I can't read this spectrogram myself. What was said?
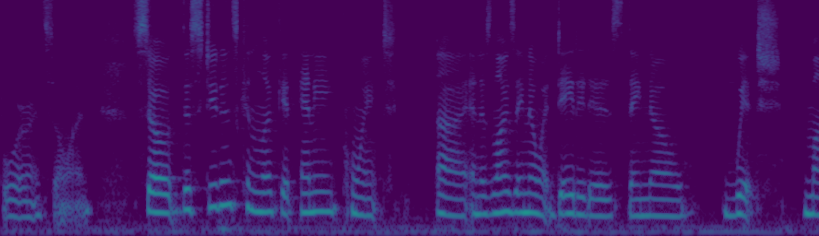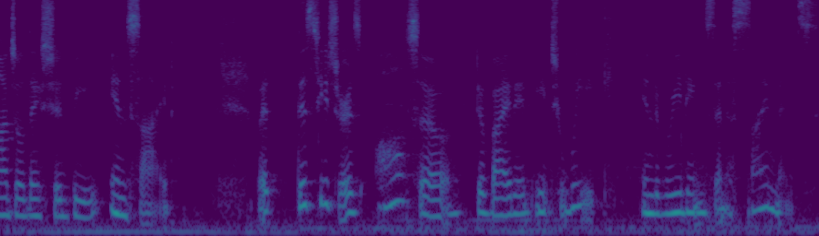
four, and so on. So the students can look at any point, uh, and as long as they know what date it is, they know which module they should be inside. But this teacher has also divided each week into readings and assignments.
